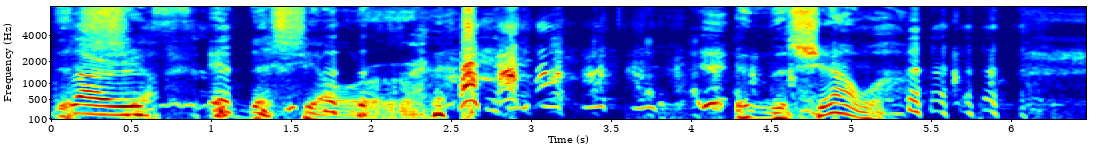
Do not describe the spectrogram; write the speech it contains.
the, sho- in the shower. In the shower.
